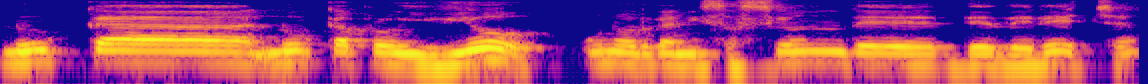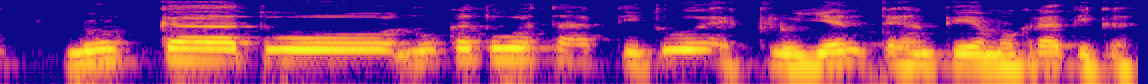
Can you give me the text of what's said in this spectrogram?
nunca, nunca prohibió una organización de, de derecha, nunca tuvo, nunca tuvo estas actitudes excluyentes, antidemocráticas.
